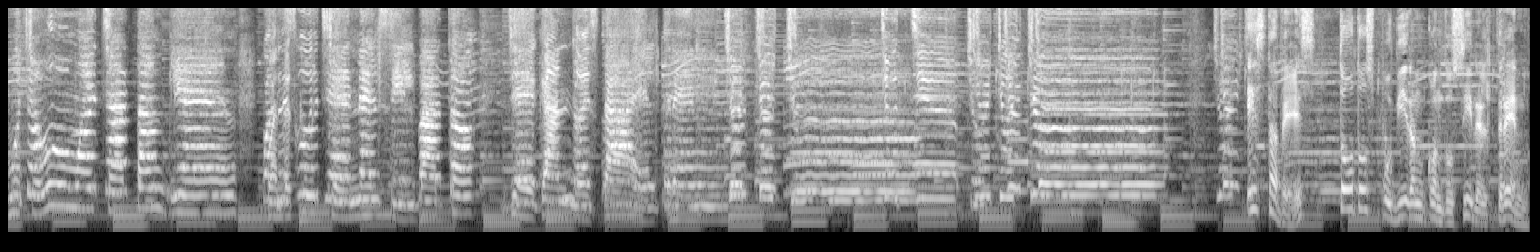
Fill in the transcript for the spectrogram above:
mucho humo echa también. Cuando escuchen el silbato, llegando está el tren. Esta vez, todos pudieron conducir el tren.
